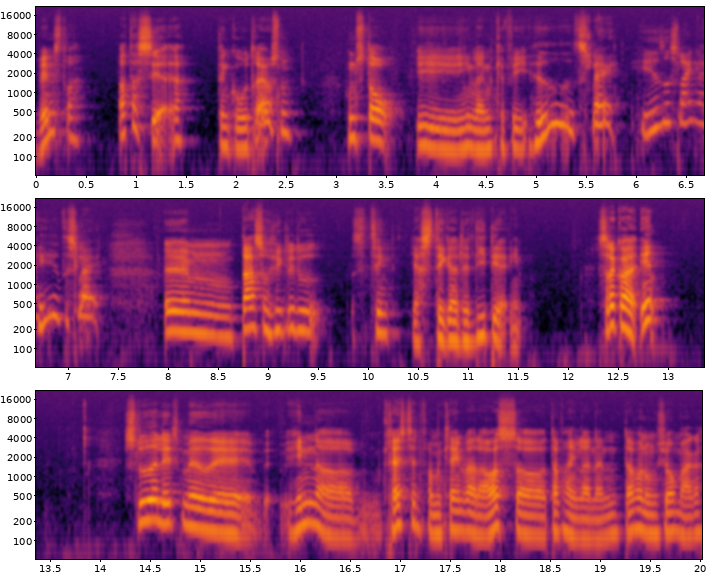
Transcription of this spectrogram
venstre, og der ser jeg den gode Drevsen. Hun står i en eller anden café, Hedeslag. Hedeslag, ja. Hedeslag. Øhm, der så hyggeligt ud, så tænkte jeg, jeg stikker det lige derind. Så der går jeg ind, sluder lidt med øh, hende og Christian fra min klan var der også, og der var en eller anden, der var nogle sjove makker.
